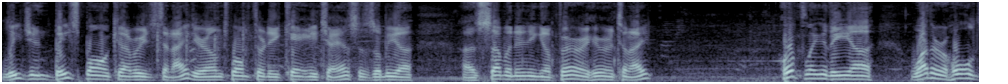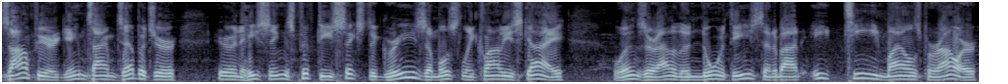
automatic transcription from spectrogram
Legion baseball coverage tonight here on 1230 KHAS. This will be a, a seven inning affair here tonight. Hopefully, the uh, weather holds off here. Game time temperature here in Hastings 56 degrees, a mostly cloudy sky. Winds are out of the northeast at about 18 miles per hour,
